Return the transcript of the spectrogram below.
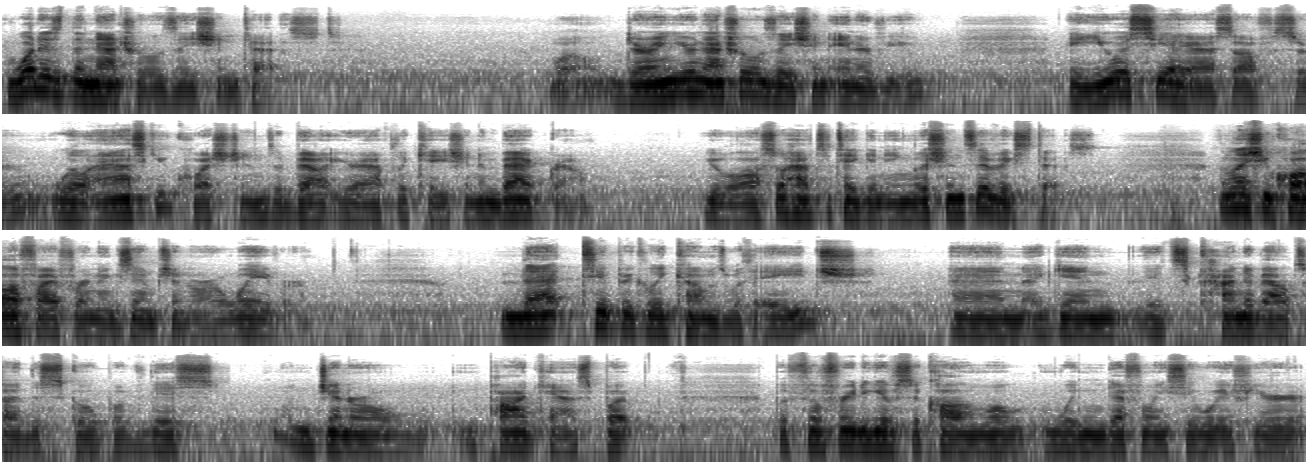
what is the naturalization test? Well, during your naturalization interview, a USCIS officer will ask you questions about your application and background. You will also have to take an English and civics test, unless you qualify for an exemption or a waiver. That typically comes with age, and again, it's kind of outside the scope of this general podcast, but but feel free to give us a call, and we'll we can definitely see if you're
